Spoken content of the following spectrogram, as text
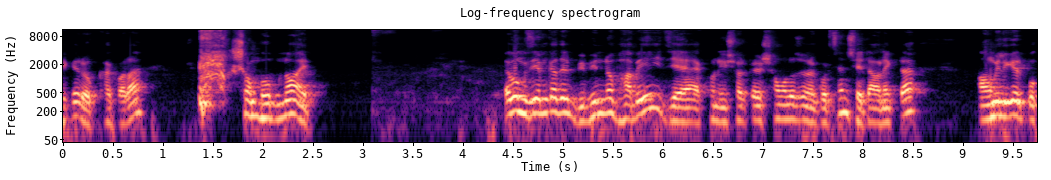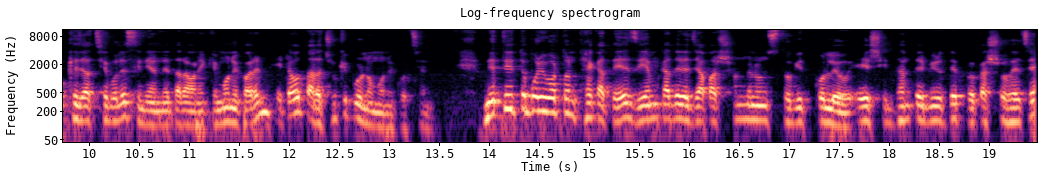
থেকে রক্ষা করা সম্ভব নয়। এবং জিএম কাদের বিভিন্নভাবেই যে এখন এই সরকারের সমালোচনা করছেন, সেটা অনেকটা আওয়ামী লীগের পক্ষে যাচ্ছে বলে সিনিয়র নেতারা অনেকে মনে করেন। এটাও তারা ঝুঁকিপূর্ণ মনে করছেন। নেতৃত্ব পরিবর্তন ঠেকাতে জিএম কাদের জাপার সম্মেলন স্থগিত করলেও এই সিদ্ধান্তের বিরুদ্ধে প্রকাশ্য হয়েছে।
